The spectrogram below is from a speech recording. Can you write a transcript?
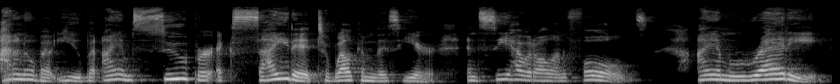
I don't know about you, but I am super excited to welcome this year and see how it all unfolds. I am ready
